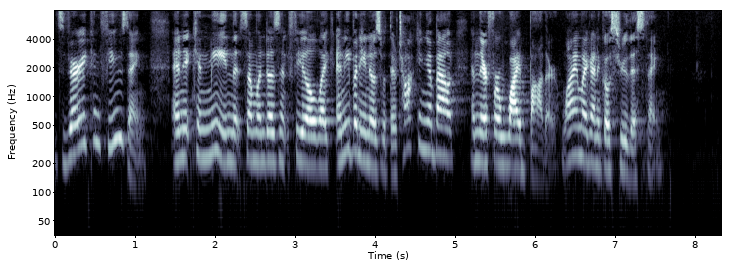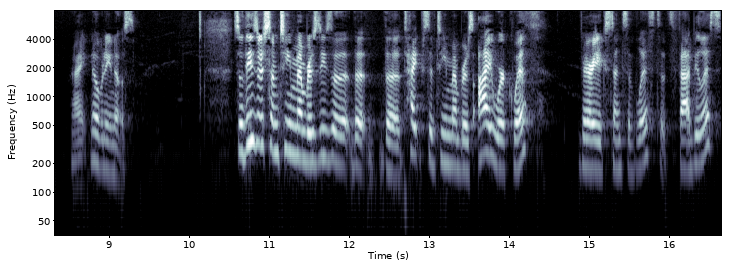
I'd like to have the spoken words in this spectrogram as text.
It's very confusing, and it can mean that someone doesn't feel like anybody knows what they're talking about, and therefore, why bother? Why am I going to go through this thing? Right? Nobody knows. So, these are some team members. These are the, the types of team members I work with. Very extensive list. It's fabulous.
